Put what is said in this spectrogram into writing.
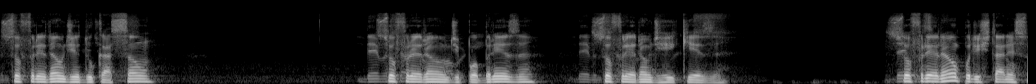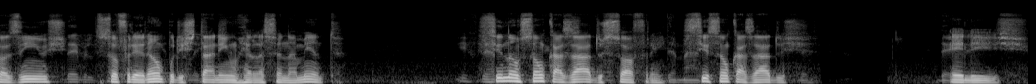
sofrerão de educação, sofrerão de pobreza, sofrerão de riqueza. Sofrerão por estarem sozinhos, sofrerão por estarem em um relacionamento. Se não são casados, sofrem. Se são casados, eles...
